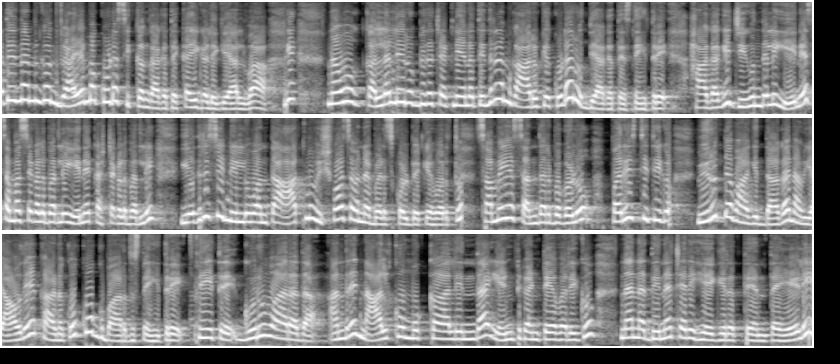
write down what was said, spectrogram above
ಅದರಿಂದ ನಮಗೆ ಒಂದು ವ್ಯಾಯಾಮ ಕೂಡ ಸಿಕ್ಕಂಗಾಗತ್ತೆ ಕೈಗಳಿಗೆ, ಅಲ್ವಾ? ನಾವು ಕಲ್ಲಲ್ಲಿ ರುಬ್ಬಿದ ಚಟ್ನಿಯನ್ನು ತಿಂದ್ರೆ ನಮ್ಗೆ ಆರೋಗ್ಯ ಕೂಡ ವೃದ್ಧಿ ಆಗುತ್ತೆ, ಸ್ನೇಹಿತರೆ. ಹಾಗಾಗಿ ಜೀವನದಲ್ಲಿ ಏನೇ ಸಮಸ್ಯೆಗಳು ಬರಲಿ, ಏನೇ ಕಷ್ಟಗಳು ಬರಲಿ, ಎದುರಿಸಿ ನಿಲ್ಲುವಂತ ಆತ್ಮವಿಶ್ವಾಸವನ್ನ ಬೆಳೆಸ್ಕೊಳ್ಬೇಕೆ ಹೊರತು ಸಮಯ, ಸಂದರ್ಭಗಳು, ಪರಿಸ್ಥಿತಿಗಳು ವಿರುದ್ಧವಾಗಿದ್ದಾಗ ನಾವು ಯಾವುದೇ ಕಾರಣಕ್ಕೂ ಕುಗ್ಗಬಾರದು ಸ್ನೇಹಿತರೆ. ಸ್ನೇಹಿತರೆ, ಗುರುವಾರದ, ಅಂದ್ರೆ ನಾಲ್ಕು ಮುಕ್ಕಾಲಿಂದ ಎಂಟು ಗಂಟೆವರೆಗೂ ನನ್ನ ದಿನಚರಿ ಹೇಗಿರುತ್ತೆ ಅಂತ ಹೇಳಿ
